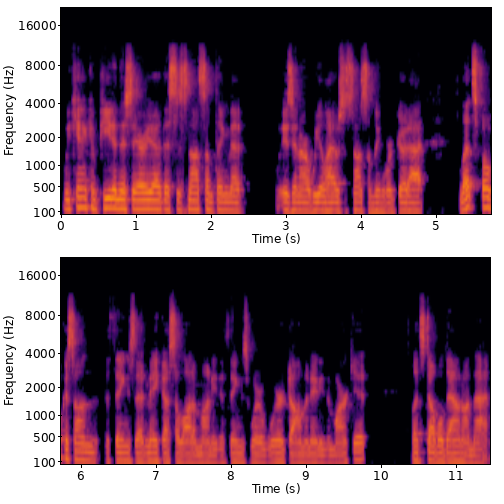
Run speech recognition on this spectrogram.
we can't compete in this area. This is not something that is in our wheelhouse. It's not something we're good at. Let's focus on the things that make us a lot of money, the things where we're dominating the market, let's double down on that.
